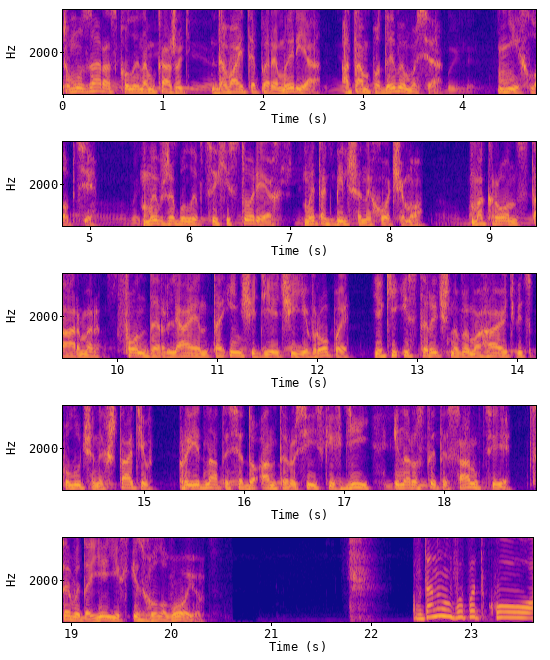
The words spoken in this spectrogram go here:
Тому зараз, коли нам кажуть давайте перемир'я, а там подивимося. Ні, хлопці. Ми вже були в цих історіях. Ми так більше не хочемо. Макрон, Стармер, фон дер Ляєн та інші діячі Європи, які істерично вимагають від Сполучених Штатів приєднатися до антиросійських дій і наростити санкції, це видає їх із головою. В даному випадку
